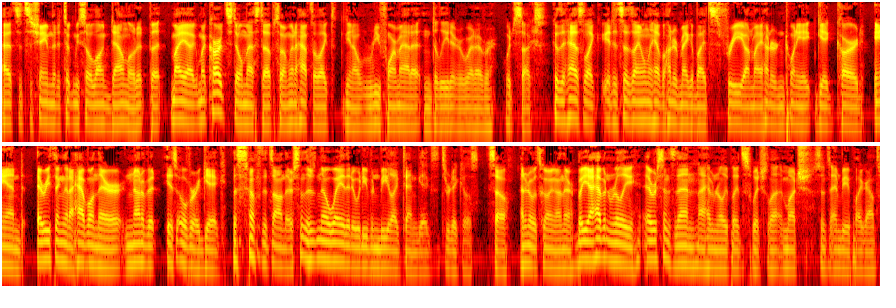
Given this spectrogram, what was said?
It's, it's a shame that it took me so long to download it, but my uh, my card's still messed up, so I'm gonna have to like you know reformat it and delete it or whatever, which sucks because it has like it, it says I only have 100 megabytes free on my 128 gig card, and everything that I have on there, none of it is over a gig. The stuff that's on there, so there's no way that it would even be like 10 gigs. It's ridiculous. So I don't know what's going on there, but yeah, I haven't really ever since then. I haven't really played the Switch much since NBA Playgrounds.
